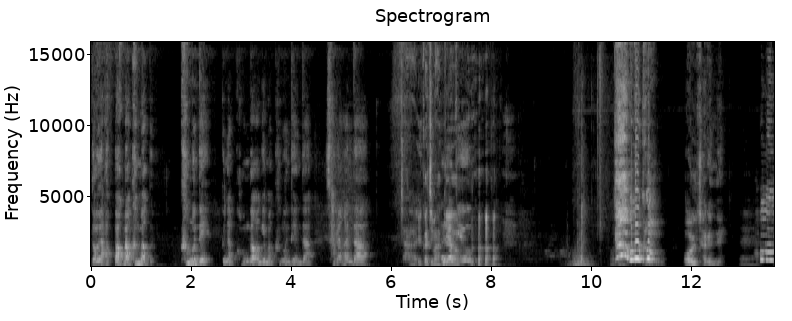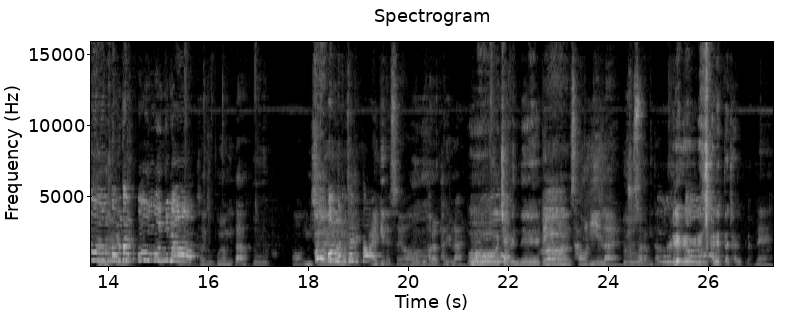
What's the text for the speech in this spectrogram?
너의 아빠만큼만 크면 돼. 그냥 건강하게만 크면 된다. 사랑한다. 자 여기까지만 할게요. you. 어, 어이 잘했네. 네. 아이고 잘했네. 어머 어머 웬일이야? 네, 그래서 이제 보영이가 어, 어, 임신을. 알게 됐어요. 어. 8월 8일 날. 어 잘했네. 내년 4월 2일 날 음. 출산합니다. 그래 그래 그래 잘했다 잘했다. 네,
